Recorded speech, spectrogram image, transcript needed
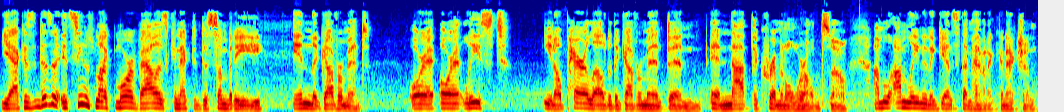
yeah, because it doesn't. It seems like more Val is connected to somebody in the government, or or at least you know parallel to the government and and not the criminal world. So I'm I'm leaning against them having a connection.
